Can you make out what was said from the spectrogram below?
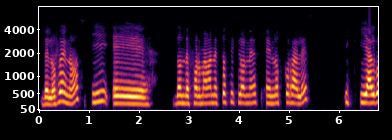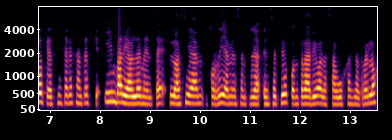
de los renos y eh, donde formaban estos ciclones en los corrales. Y, y, algo que es interesante es que invariablemente lo hacían, corrían en, en sentido contrario a las agujas del reloj,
